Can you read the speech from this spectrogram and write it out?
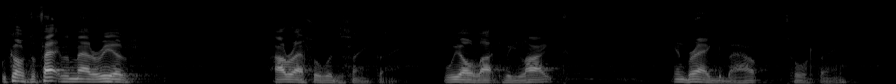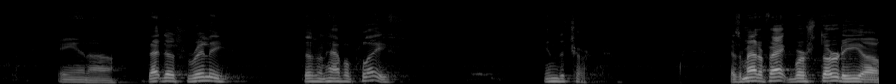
Because the fact of the matter is, I wrestle with the same thing. We all like to be liked and bragged about, sort of thing. And uh, that just really doesn't have a place in the church. As a matter of fact, verse 30, uh,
